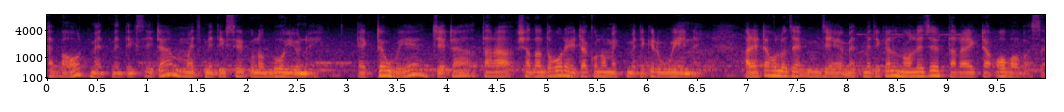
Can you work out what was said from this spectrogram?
about mathematics এটা ম্যাথমেটিক্সের কোনো বইও নেই। একটা ওয়ে যেটা তারা সাধারণত করে, এটা কোনো ম্যাথমেটিকের ওয়ে নেই। আর এটা হলো যে যে ম্যাথমেটিক্যাল নলেজের তারা একটা অভাব আছে।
